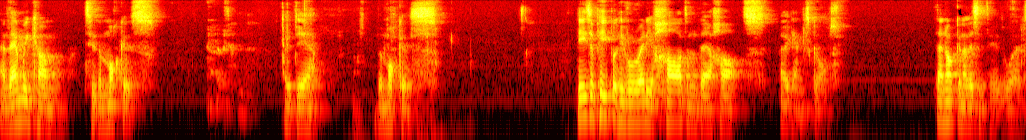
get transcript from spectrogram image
And then we come to the mockers. Oh dear, the mockers. These are people who've already hardened their hearts against God. They're not going to listen to his word.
